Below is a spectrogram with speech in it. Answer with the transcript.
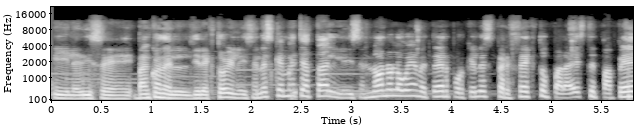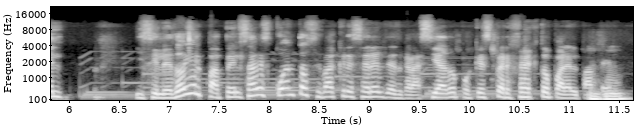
y le dice, van con el director y le dicen, es que mete a tal y le dicen, no, no lo voy a meter porque él es perfecto para este papel. Y si le doy el papel, ¿sabes cuánto se va a crecer el desgraciado porque es perfecto para el papel?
